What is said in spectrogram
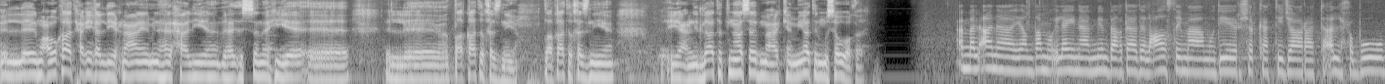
المعوقات حقيقة اللي إحنا عانينا منها حاليا السنة هي آه، الطاقات الخزنية. الطاقات الخزنية يعني لا تتناسب مع الكميات المسوقة. أما الآن ينضم إلينا من بغداد العاصمة مدير شركة تجارة الحبوب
